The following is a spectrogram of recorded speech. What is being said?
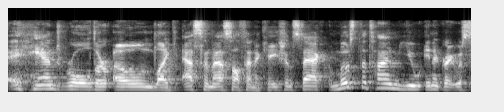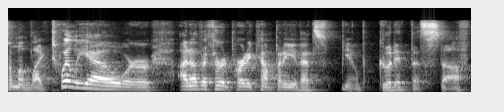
hand roll their own like SMS authentication stack. Most of the time you integrate with someone like Twilio or another third party company that's, you know, good at this stuff.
